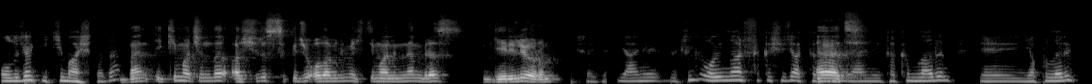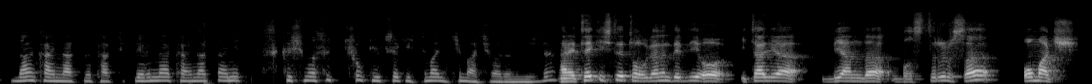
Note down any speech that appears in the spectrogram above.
olacak iki maçta da. Ben iki maçında aşırı sıkıcı olabilme ihtimalinden biraz geriliyorum. Yani çünkü oyunlar sıkışacak takım. Evet. Yani takımların e, yapılarından kaynaklı, taktiklerinden kaynaklı hani sıkışması çok yüksek ihtimal iki maç var önümüzde. Hani tek işte Tolga'nın dediği o İtalya bir anda bastırırsa o maç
